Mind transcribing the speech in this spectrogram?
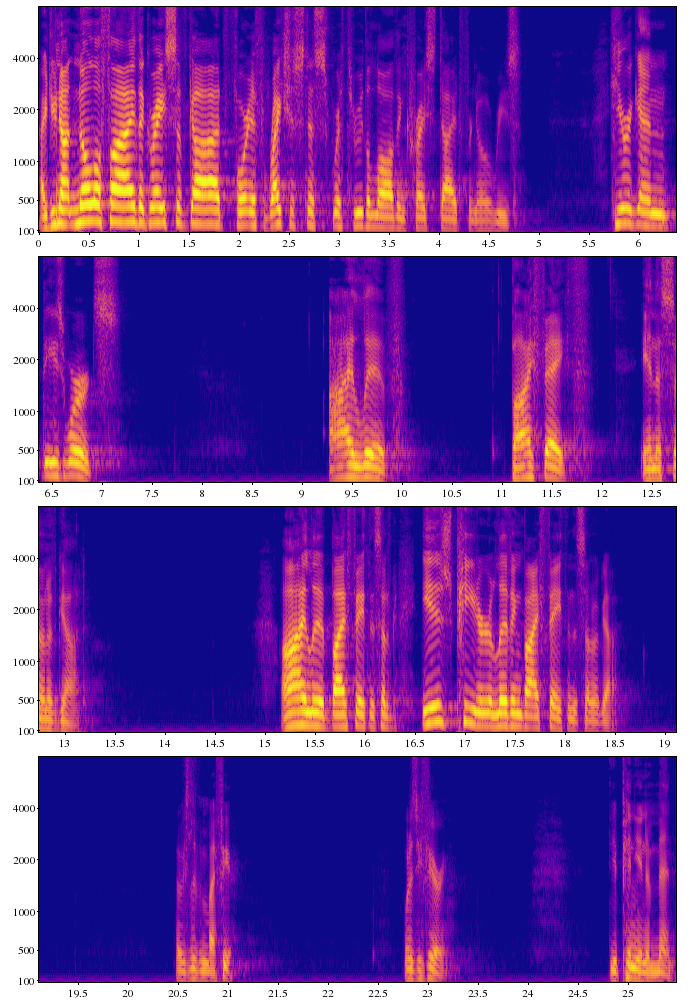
I do not nullify the grace of God, for if righteousness were through the law, then Christ died for no reason. Here again, these words I live by faith in the Son of God. I live by faith in the Son of God. Is Peter living by faith in the Son of God? No, he's living by fear. What is he fearing? The opinion of men.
